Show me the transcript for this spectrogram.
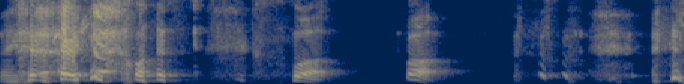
Made it very close. What? What?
